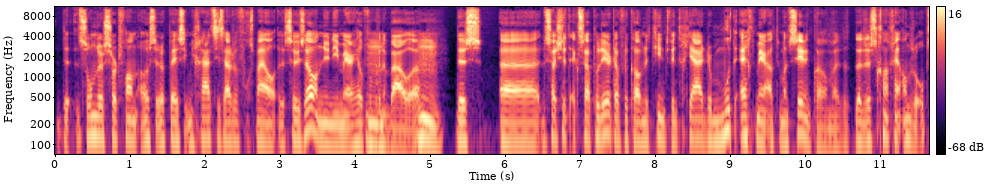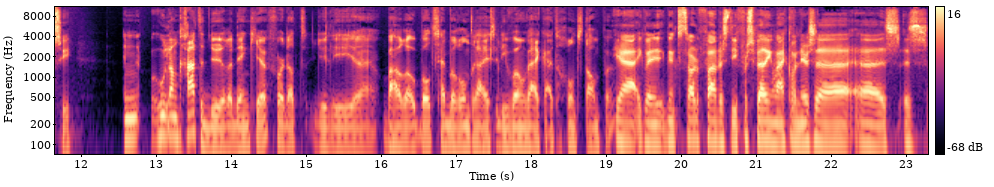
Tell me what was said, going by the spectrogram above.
de, zonder een soort van Oost-Europese immigratie zouden we volgens mij al sowieso al nu niet meer heel veel Mm. kunnen bouwen. Mm. Dus, uh, dus als je het extrapoleert over de komende 10, 20 jaar, er moet echt meer automatisering komen. Dat, er is gewoon geen andere optie. En hoe lang gaat het duren, denk je, voordat jullie uh, bouwrobots hebben rondreizen die woonwijken uit de grond stampen? Ja, ik weet niet. Ik denk start-up founders die voorspellingen maken wanneer ze uh, is, is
